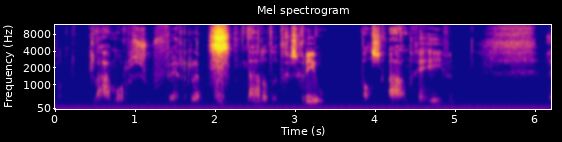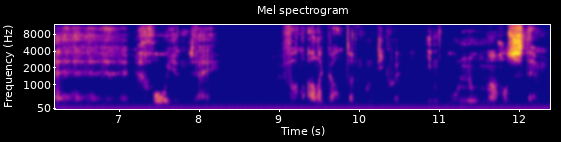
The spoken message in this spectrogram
van clamor sufferre, nadat het geschreeuw was aangeheven, uh, gooien zij van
